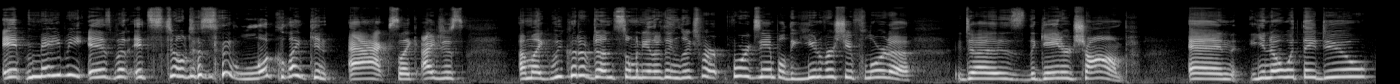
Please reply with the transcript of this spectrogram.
It maybe is, but it still doesn't look like an axe. Like I just, I'm like, we could have done so many other things. Like for for example, the University of Florida does the Gator Chomp, and you know what they do?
